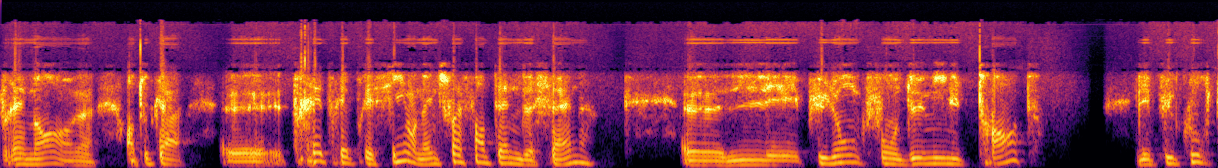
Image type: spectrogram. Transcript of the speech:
vraiment, euh, en tout cas très très précis. On a une soixantaine de scènes. les plus longues font 2 minutes 30, les plus courtes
